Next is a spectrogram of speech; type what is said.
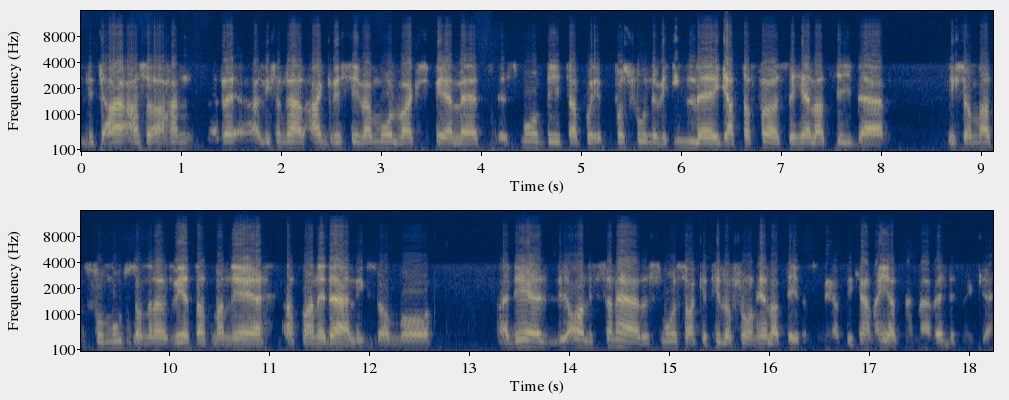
Lite, alltså han, liksom det här aggressiva målvaktsspelet, små bitar på positioner vid inlägg, att ta för sig hela tiden. Liksom att få motståndarna att veta att man är, att man är där liksom. Och, det är ja, lite sådana här småsaker till och från hela tiden som jag tycker han har hjälpt mig med väldigt mycket.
